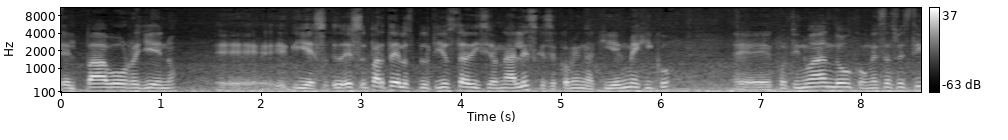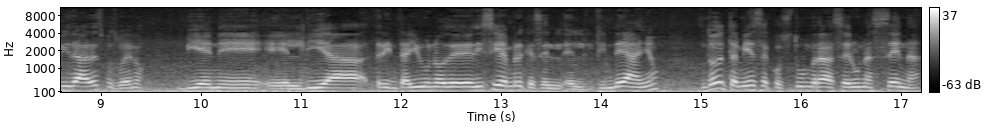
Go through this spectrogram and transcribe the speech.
el pavo relleno. Eh, y es, parte de los platillos tradicionales que se comen aquí en México. Eh, continuando con estas festividades, pues bueno, viene el día 31 de diciembre, que es el fin de año, donde también se acostumbra a hacer una cena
